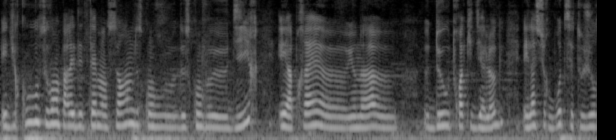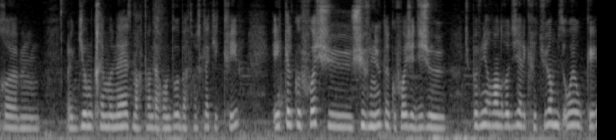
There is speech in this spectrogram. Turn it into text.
Et du coup, souvent on parlait des thèmes ensemble, de ce qu'on veut, de ce qu'on veut dire, et après, euh, il y en a euh, deux ou trois qui dialoguent. Et là, sur Broad, c'est toujours euh, Guillaume Crémonès, Martin Darondo, Bertrand Scla qui écrivent. Et quelquefois, je je suis venue, quelquefois, j'ai dit je, je peux venir vendredi à l'écriture. On me dit ouais, ok.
